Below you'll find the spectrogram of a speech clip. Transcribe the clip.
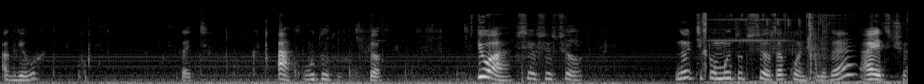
а где выход? Кстати. А, вот тут. Все. Все, все, все, все. Ну, типа, мы тут все закончили, да? А это что?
